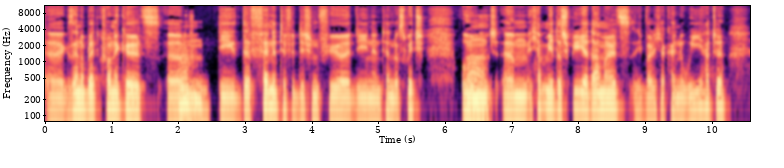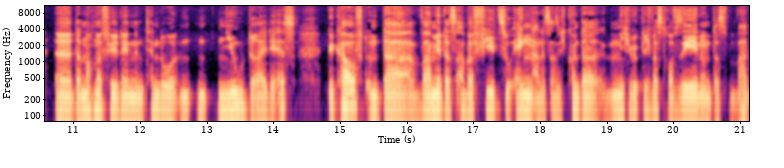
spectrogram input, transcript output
äh, Xenoblade Chronicles, ähm, Mhm. die Definitive Edition für die Nintendo Switch. Und ähm, ich habe mir das Spiel ja damals, weil ich ja keine Wii hatte, äh, dann nochmal für den Nintendo New 3DS gekauft und da war mir das aber viel zu eng alles. Also ich konnte da nicht wirklich was drauf sehen und das hat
